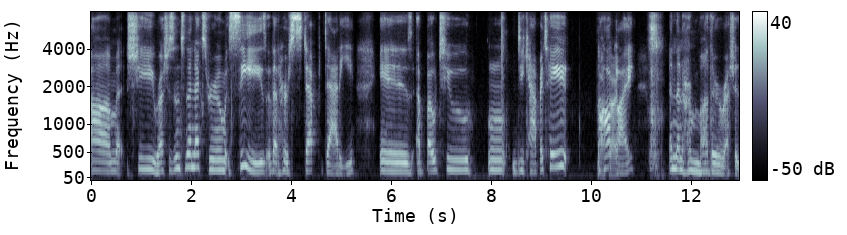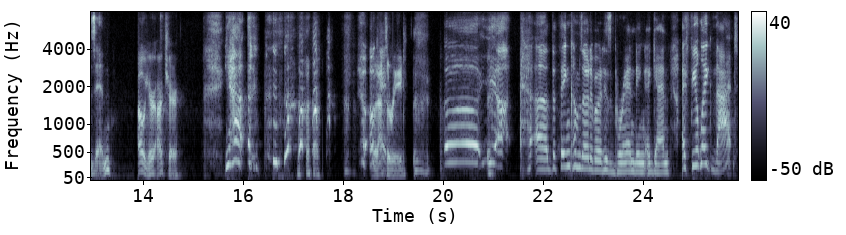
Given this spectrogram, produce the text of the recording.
Um, she rushes into the next room, sees that her stepdaddy is about to mm, decapitate the Hawkeye. Hawkeye, and then her mother rushes in. Oh, you're Archer. Yeah. okay. Oh, that's a read. Uh, yeah. Uh, the thing comes out about his branding again. I feel like that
